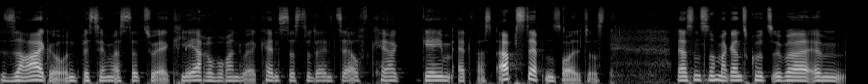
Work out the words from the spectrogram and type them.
sage und ein bisschen was dazu erkläre, woran du erkennst, dass du dein Self-Care-Game etwas absteppen solltest, lass uns noch mal ganz kurz über ähm,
